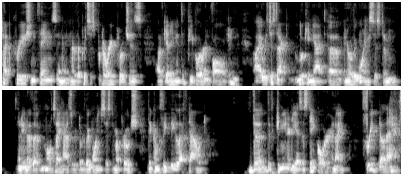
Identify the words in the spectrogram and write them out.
type creation things and you know, the participatory approaches of getting it that people are involved. And I was just act- looking at uh, an early warning system and you know the multi-hazard early warning system approach that completely left out the the community as a stakeholder. And I freaked on that.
